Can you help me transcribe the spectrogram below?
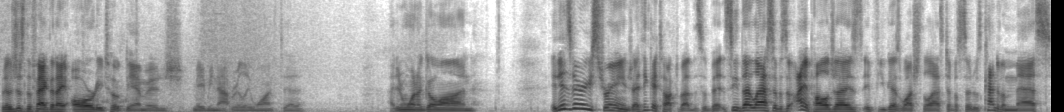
But it was just the fact that I already took damage made me not really want to... I didn't want to go on. It is very strange. I think I talked about this a bit. See, that last episode, I apologize if you guys watched the last episode. It was kind of a mess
